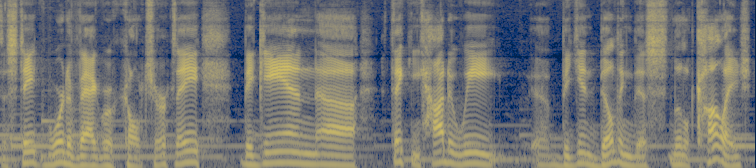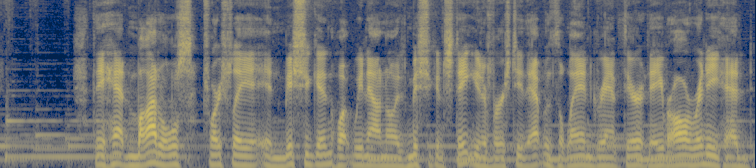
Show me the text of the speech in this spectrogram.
The State Board of Agriculture, they began uh, thinking, how do we uh, begin building this little college? They had models, fortunately in Michigan, what we now know as Michigan State University, that was the land grant there. They already had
